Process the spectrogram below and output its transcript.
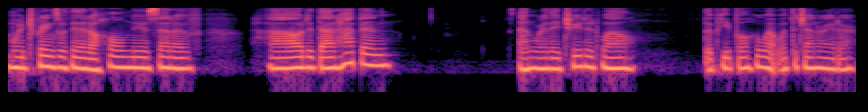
which brings with it a whole new set of how did that happen? And were they treated well? The people who went with the generator.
